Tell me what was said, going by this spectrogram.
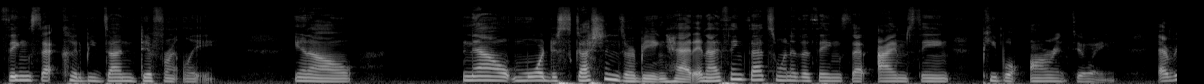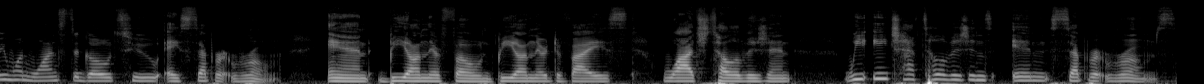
Things that could be done differently. You know, now more discussions are being had. And I think that's one of the things that I'm seeing people aren't doing everyone wants to go to a separate room and be on their phone, be on their device, watch television. We each have televisions in separate rooms.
